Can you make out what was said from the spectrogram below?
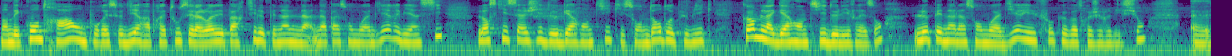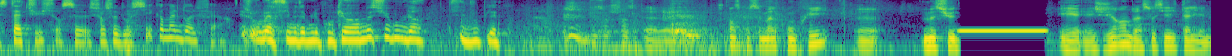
dans des contrats, on pourrait se dire, après tout, c'est la loi des parties, le pénal n'a pas son mot à dire. Eh bien si, lorsqu'il s'agit de garanties qui sont d'ordre public, comme la garantie de livraison, le pénal a son mot à dire, il faut que votre juridiction euh, statue sur ce, sur ce dossier comme elle doit le faire. Je vous remercie, Madame le procureur. Monsieur Moulin, s'il vous plaît. Euh, je pense qu'on s'est mal compris. Euh, monsieur est, gérant de la société italienne.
